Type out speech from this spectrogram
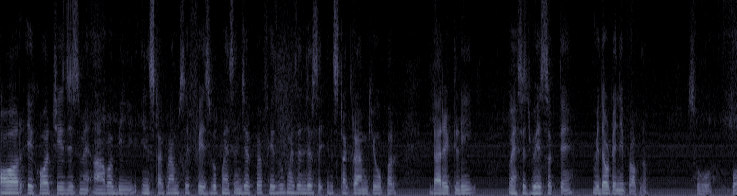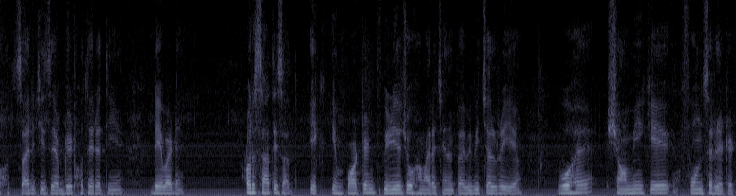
और एक और चीज़ जिसमें आप अभी इंस्टाग्राम से फेसबुक मैसेंजर पर फेसबुक मैसेंजर से इंस्टाग्राम के ऊपर डायरेक्टली मैसेज भेज सकते हैं विदाउट एनी प्रॉब्लम सो बहुत सारी चीज़ें अपडेट होते रहती हैं डे बाय डे और साथ ही साथ एक इंपॉर्टेंट वीडियो जो हमारे चैनल पर अभी भी चल रही है वो है शामी के फ़ोन से रिलेटेड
